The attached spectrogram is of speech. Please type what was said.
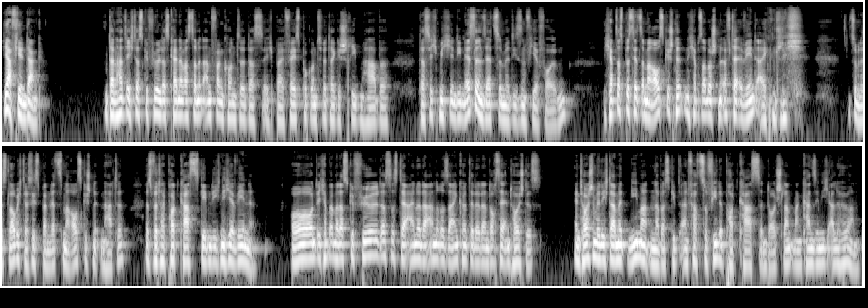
Ja, vielen Dank. Und dann hatte ich das Gefühl, dass keiner was damit anfangen konnte, dass ich bei Facebook und Twitter geschrieben habe, dass ich mich in die Nesseln setze mit diesen vier Folgen. Ich habe das bis jetzt einmal rausgeschnitten, ich habe es aber schon öfter erwähnt eigentlich. Zumindest glaube ich, dass ich es beim letzten Mal rausgeschnitten hatte. Es wird halt Podcasts geben, die ich nicht erwähne. Und ich habe immer das Gefühl, dass es der ein oder andere sein könnte, der dann doch sehr enttäuscht ist. Enttäuschen will ich damit niemanden, aber es gibt einfach zu viele Podcasts in Deutschland, man kann sie nicht alle hören.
